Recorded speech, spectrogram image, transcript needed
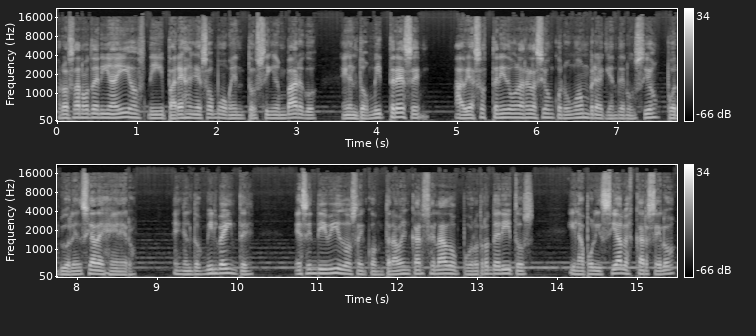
Rosa no tenía hijos ni pareja en esos momentos, sin embargo, en el 2013 había sostenido una relación con un hombre a quien denunció por violencia de género. En el 2020, ese individuo se encontraba encarcelado por otros delitos y la policía lo escarceló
